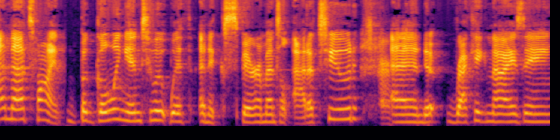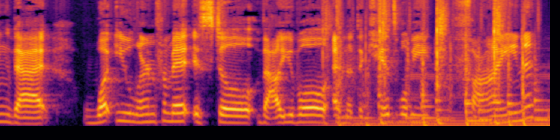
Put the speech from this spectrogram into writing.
And that's fine. But going into it with an experimental attitude and recognizing that what you learn from it is still valuable and that the kids will be fine.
